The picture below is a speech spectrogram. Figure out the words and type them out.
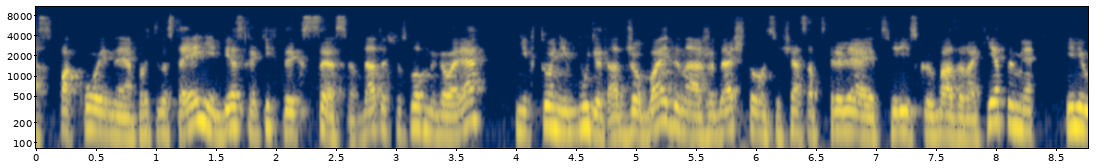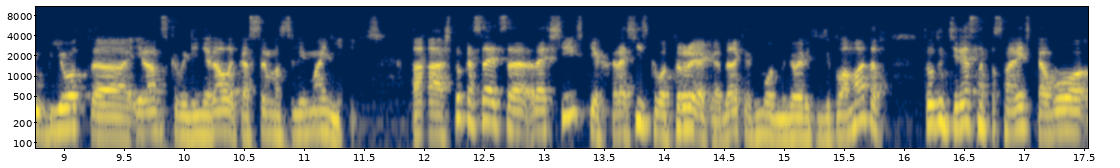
спокойное противостояние без каких-то эксцессов. Да? То есть, условно говоря, никто не будет от Джо Байдена ожидать, что он сейчас обстреляет сирийскую базу ракетами или убьет иранского генерала Касема Салимани. А что касается российских, российского трека, да, как модно говорить у дипломатов, тут интересно посмотреть, кого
